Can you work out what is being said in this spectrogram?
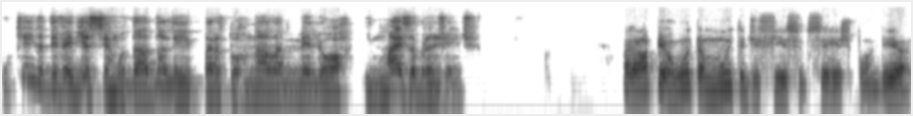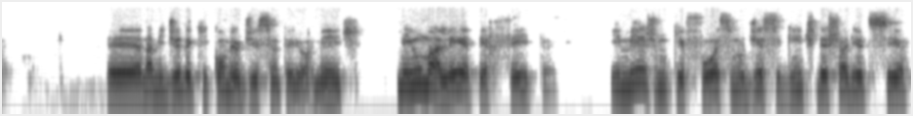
o que ainda deveria ser mudado na lei para torná-la melhor e mais abrangente? Olha, é uma pergunta muito difícil de se responder, é, na medida que, como eu disse anteriormente, nenhuma lei é perfeita e, mesmo que fosse, no dia seguinte deixaria de ser.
